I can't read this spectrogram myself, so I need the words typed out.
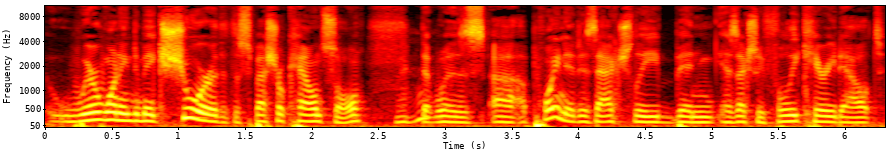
we're wanting to make sure that the special counsel that was uh, appointed has actually been has actually fully carried out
